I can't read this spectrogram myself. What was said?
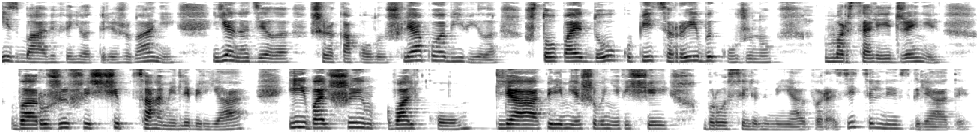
Избавив ее от переживаний, я надела широкополую шляпу и объявила, что пойду купить рыбы к ужину. Марсали и Дженни, вооружившись щипцами для белья и большим вальком, для перемешивания вещей бросили на меня выразительные взгляды.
